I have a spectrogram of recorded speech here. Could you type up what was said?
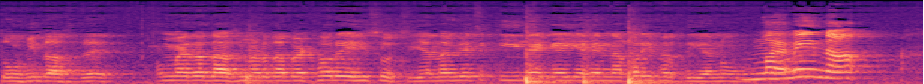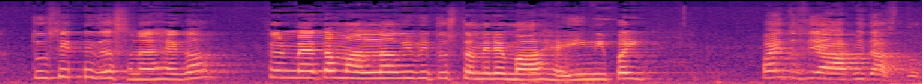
ਤੂੰ ਹੀ ਦੱਸ ਦੇ। ਉਹ ਮੈਂ ਤਾਂ 10 ਮਿੰਟ ਦਾ ਬੈਠਾ ਹੋਰ ਇਹੀ ਸੋਚੀ ਜਾਂਦਾ ਵੀ ਇਹ ਚ ਕੀ ਲੈ ਕੇ ਆਈ ਹੈ ਇੰਨਾ ਭਰੀ ਫਿਰਦੀ ਆ ਨੂੰ ਮੰਮੀ ਨਾ ਤੁਸੀਂ ਨਹੀਂ ਦੱਸਣਾ ਹੈਗਾ। ਫਿਰ ਮੈਂ ਤਾਂ ਮੰਨ ਲਾਂਗੀ ਵੀ ਤੁਸੀਂ ਤਾਂ ਮੇਰੇ ਮਾਂ ਹੈ ਹੀ ਨਹੀਂ ਭਾਈ। ਭਾਈ ਤੁਸੀਂ ਆਪ ਹੀ ਦੱਸ ਦਿਓ।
